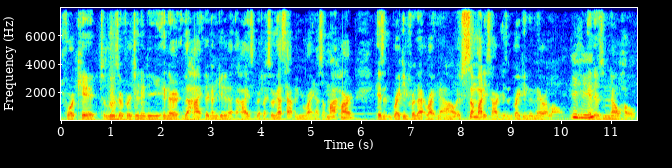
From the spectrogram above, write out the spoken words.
for a kid to lose their virginity and they're the high, they're going to get it at the highest bid. Like, so that's happening right now. So if my heart, isn't breaking for that right now, if somebody's heart isn't breaking, then they're alone mm-hmm. and there's no hope.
